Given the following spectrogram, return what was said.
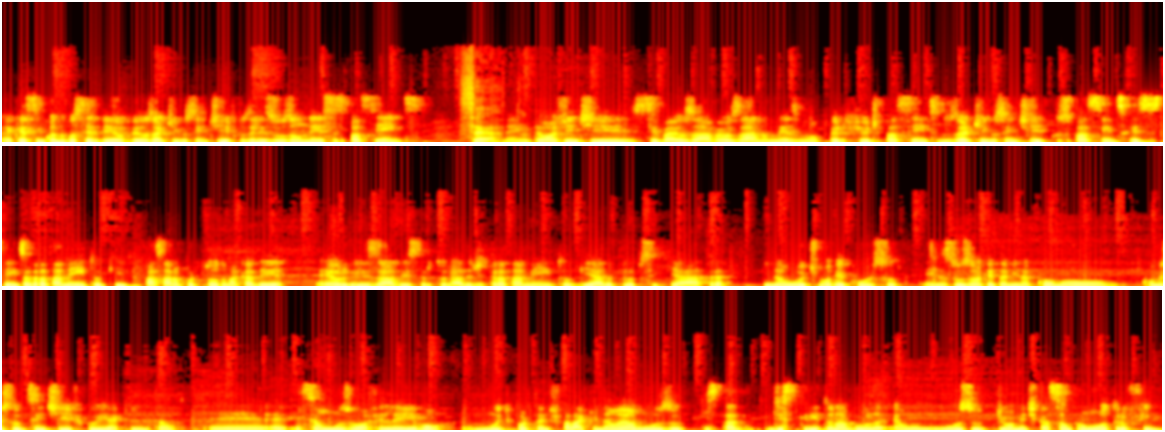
É que assim, quando você vê, vê os artigos científicos, eles usam nesses pacientes. Certo. Né? Então a gente, se vai usar, vai usar no mesmo perfil de pacientes dos artigos científicos, pacientes resistentes a tratamento que passaram por toda uma cadeia é, organizada e estruturada de tratamento guiado pelo psiquiatra. E no último recurso, eles usam a ketamina como, como estudo científico. E aqui, então, é, esse é um uso off-label. É muito importante falar que não é um uso que está descrito na bula, é um uso de uma medicação para um outro fim.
